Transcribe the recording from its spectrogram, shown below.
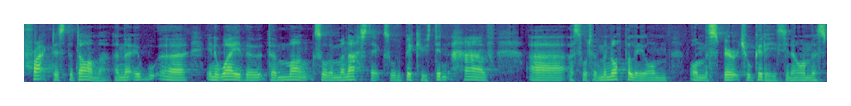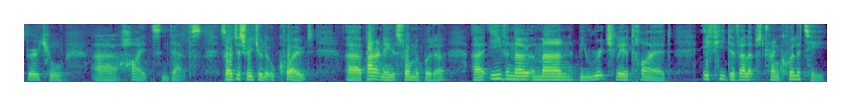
practice the Dharma, and that it, uh, in a way the, the monks or the monastics or the bhikkhus didn't have uh, a sort of monopoly on, on the spiritual goodies, you know, on the spiritual uh, heights and depths. So I'll just read you a little quote. Uh, apparently, it's from the Buddha. Uh, even though a man be richly attired, if he develops tranquility,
